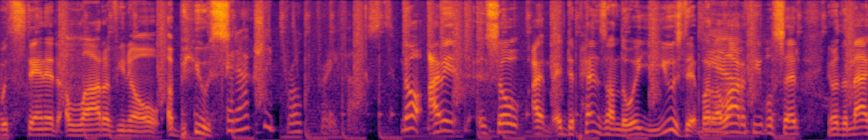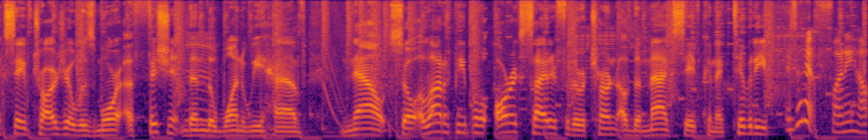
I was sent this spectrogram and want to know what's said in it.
withstanded a lot of, you know, abuse. It actually broke pretty fast. No, I mean, so I, it depends on the way you used it, but a lot of people said, you know, the MagSafe charger was more efficient than Mm. the one we have now. So a lot of people are excited for the return of the MagSafe connectivity. Isn't it funny how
